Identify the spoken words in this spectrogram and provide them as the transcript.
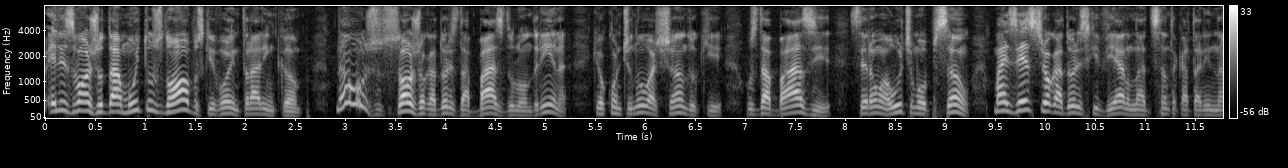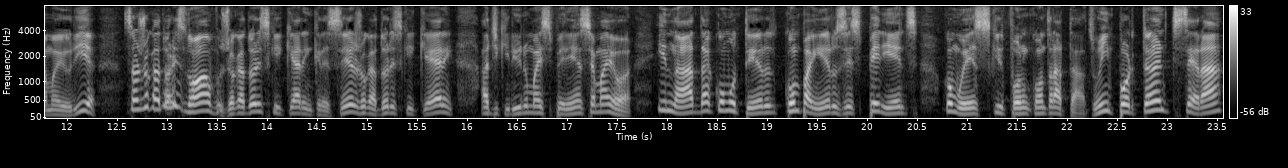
eles vão ajudar muito os novos que vão entrar em campo. Não só os jogadores da base do Londrina, que eu continuo achando que os da base serão a última opção, mas esses jogadores que vieram lá de Santa Catarina, na maioria, são jogadores novos, jogadores que querem crescer, jogadores que querem adquirir uma experiência maior. E nada como ter companheiros experientes como esses que foram contratados. O importante será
